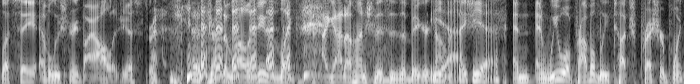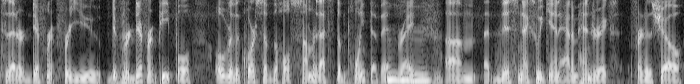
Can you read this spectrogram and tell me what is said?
let's say, evolutionary biologist, right? trying to follow Jesus, like I got a hunch this is a bigger conversation. yeah. And and we will probably touch pressure points that are different for you for different people over the course of the whole summer. That's the point of it, right? Um, this next weekend, Adam Hendricks, friend of the show,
